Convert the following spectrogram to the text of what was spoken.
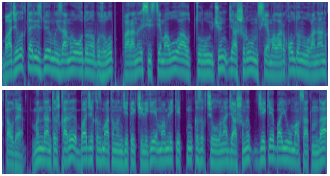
бажылык тариздөө мыйзамы одоно бузулуп параны системалуу алып туруу үчүн жашыруун схемалар колдонулганы аныкталды. Мындан тышкары бажы кызматынын жетекчилиги мамлекеттин кызыкчылыгына жашынып жеке баюу максатында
